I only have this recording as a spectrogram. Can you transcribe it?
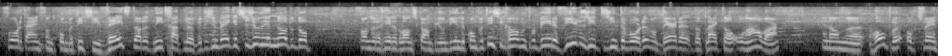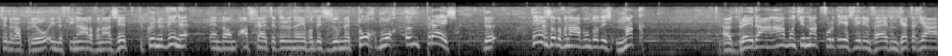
voor het eind van de competitie weet dat het niet gaat lukken. Het is een beetje het seizoen in de notendop van de regerend landskampioen. Die in de competitie gewoon moet proberen vierde te zien te worden. Want derde, dat lijkt al onhaalbaar. En dan uh, hopen op 22 april in de finale van AZ te kunnen winnen. En dan afscheid te kunnen nemen van dit seizoen met toch nog een prijs. De tegenstander vanavond dat is NAC uit Breda. Een avondje NAC voor het eerst weer in 35 jaar.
